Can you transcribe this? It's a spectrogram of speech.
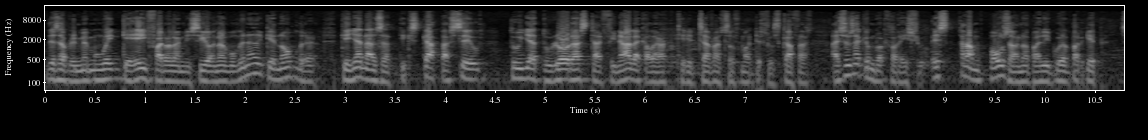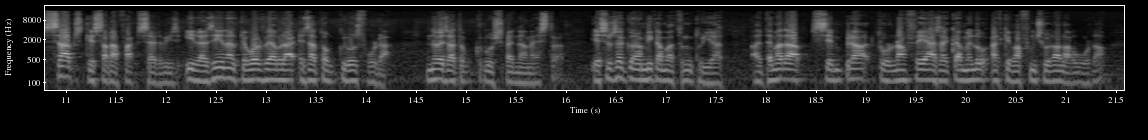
des del primer moment que ell farà la missió, en el moment en què nombren que hi ha els antics cafes seus, tu ja t'olores que al final acabarà utilitzant els seus mateixos cafes. Això és a què em refereixo. És tramposa una pel·lícula perquè saps que serà fan service i la gent el que vol veure és a Tom Cruise volar no és a Tom Cruise fent de mestre. I això és el que una mica m'ha trontollat. El tema de sempre tornar a fer exactament el que va funcionar a la 1, no?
